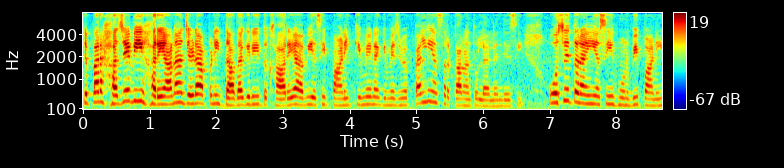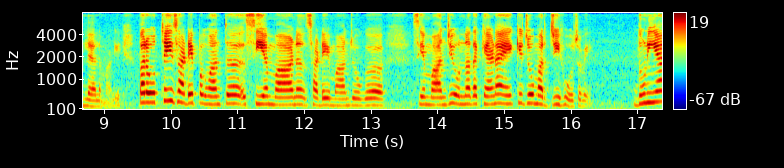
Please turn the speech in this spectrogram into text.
ਤੇ ਪਰ ਹਜੇ ਵੀ ਹਰਿਆਣਾ ਜਿਹੜਾ ਆਪਣੀ ਦਾਦਾਗਿਰੀ ਦਿਖਾ ਰਿਹਾ ਵੀ ਅਸੀਂ ਪਾਣੀ ਕਿਵੇਂ ਨਾ ਕਿਵੇਂ ਜਿਵੇਂ ਪਹਿਲੀਆਂ ਸਰਕਾਰਾਂ ਤੋਂ ਲੈ ਲੈਂਦੇ ਸੀ, ਉਸੇ ਤਰ੍ਹਾਂ ਹੀ ਅਸੀਂ ਹੁਣ ਵੀ ਪਾਣੀ ਲੈ ਲਵਾਂਗੇ। ਪਰ ਉੱਥੇ ਹੀ ਸਾਡੇ ਭਗਵੰਤ, ਸੀਐਮ ਮਾਨ, ਸਾਡੇ ਮਾਨਯੋਗ, ਸੀਐਮ ਮਾਨ ਜੀ, ਉਹਨਾਂ ਦਾ ਕਹਿਣਾ ਹੈ ਕਿ ਜੋ ਮਰਜ਼ੀ ਹੋ ਜਾਵੇ। ਦੁਨੀਆ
